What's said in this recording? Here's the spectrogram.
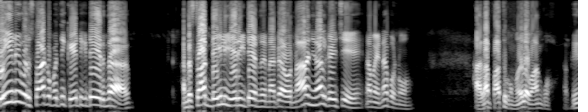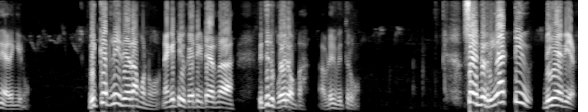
டெய்லி ஒரு ஸ்டாக்கை பற்றி கேட்டுக்கிட்டே இருந்தா அந்த ஸ்டாக் டெய்லி ஏறிக்கிட்டே இருந்ததுனாக்கா ஒரு நாலஞ்சு நாள் கழித்து நம்ம என்ன பண்ணுவோம்? அதெல்லாம் பார்த்துக்குவோம் முதல்ல வாங்குவோம் அப்படின்னு இறங்கிடுவோம். விக்கெட்லேயும் இதே தான் பண்ணுவோம். நெகட்டிவ் கேட்டுக்கிட்டே இருந்தால் விற்றுட்டு போயிடுவோம்ப்பா அப்படின்னு விற்றுருவோம் ஸோ இந்த ரியாக்டிவ் பிஹேவியர்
